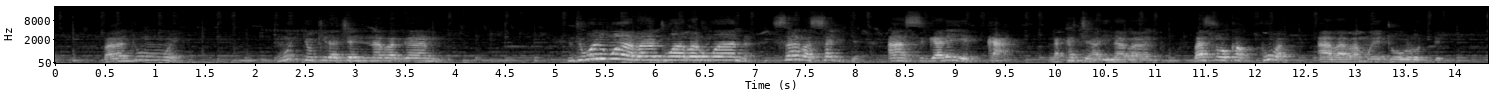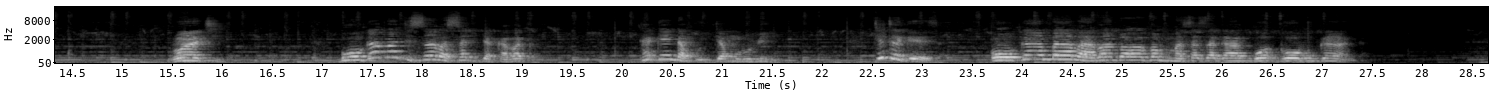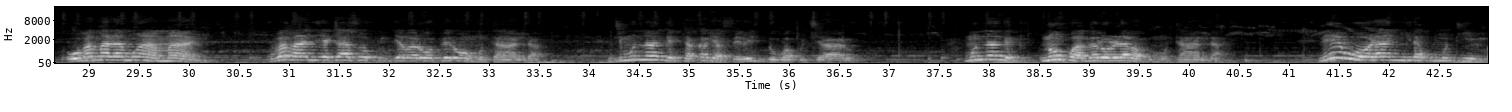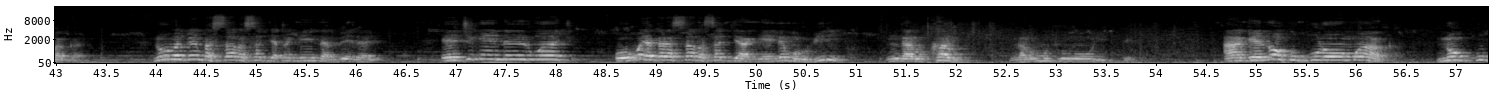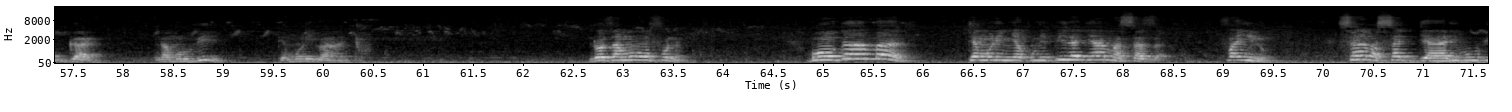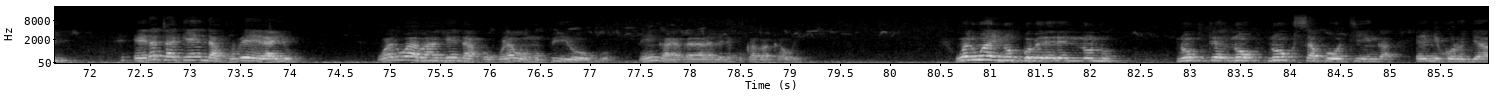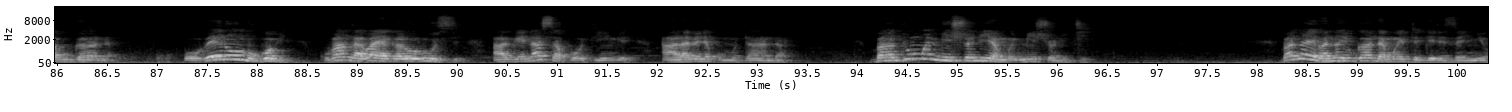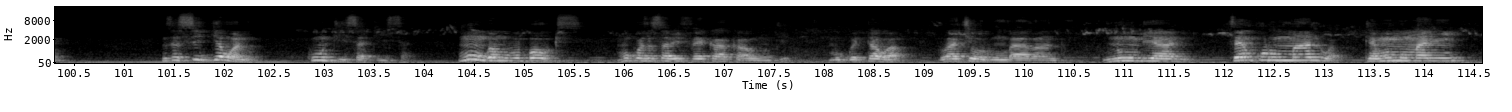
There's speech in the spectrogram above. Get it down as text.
Bantu mmwe mujjukira kye nnabagambye nti walimu abantu abalwana saabasajja asigale yekka nga takyalina bantu. Basooka kuba abo abamwetoolodde. Lwaki? Bw'ogamba nti saabasajja kabaka tagenda kujja mu lubiri kitegeeza ogamba abo abantu abava mu masaza ga- go- g'obuganda obamalamu amaanyi kuba bandyetaaza okujja baloopera omutanda. Nti munnange ettaka lyaffe liddubwa ku kyalo. Munnange n'okwagala olulaba ku mutanda. Naye bw'olangira ku mutimbagano n'obagamba saabasajja tagenda beerayo ekigendererwa kyo oba oyagala saabasajja agende mu lubiri nga lukalu nga lumutunuulidde. Agende okuggula omwaka n'okuggala nga mu lubiri temuli bantu ndooza munfuna bw'ogamba nti temulinnya ku mipiira gy'amasaza. Fayino saabasajja ali bubi era tagenda kubeerayo. Waliwo abaagenda okulaba omupiira ogwo naye ng'ayagala alabe ne ku kabaka we. Waliwo alina okugoberera ennono n'okusapootinga emikolo gya buganda. Obeera omugobi kubanga aba ayagala oluusi agende asapootinge alabe ne ku mutanda. Bantu mmwe missoni yammwe missoni ki? Bannaye bannayuganda mwetegereze nnyo. Nze sijja wano kuntiisatiisa. Mungwa mu bubokisi mukozesa bifeeka akawunti mugwe tawa lwaki olumba abantu? Numbyani senkulummandwa temumumanyi?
